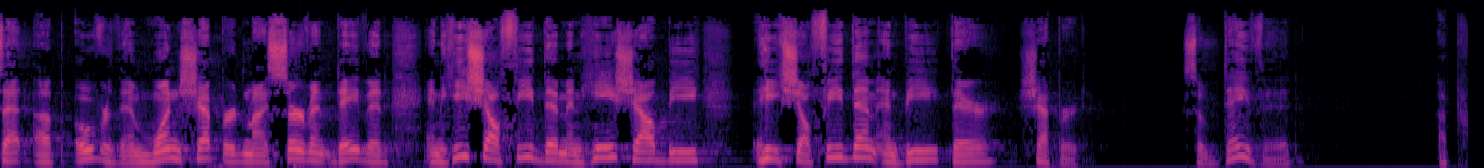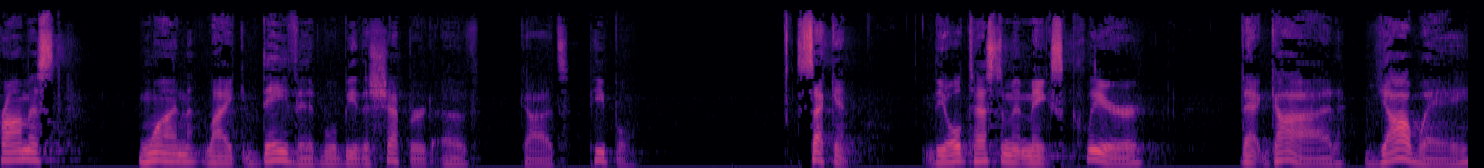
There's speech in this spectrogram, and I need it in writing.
set up over them one shepherd, my servant David, and he shall feed them and he shall be he shall feed them and be their shepherd. So David, a promised one like David will be the shepherd of God's people. Second, the Old Testament makes clear that God, Yahweh,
